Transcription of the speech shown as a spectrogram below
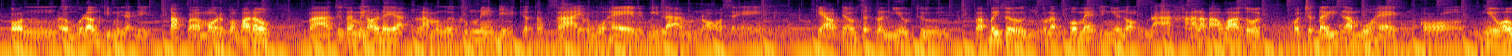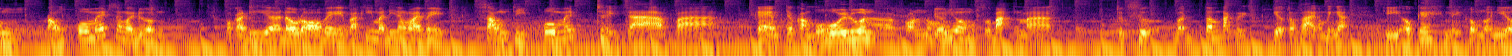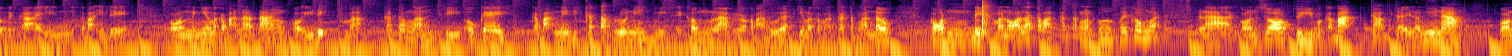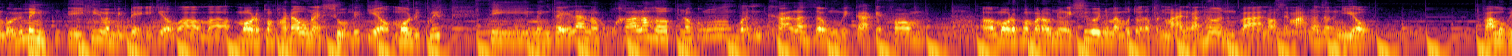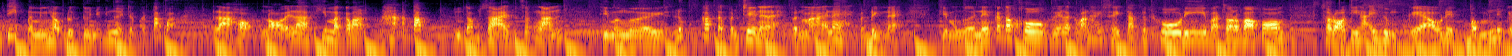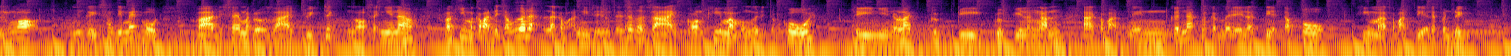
còn ở mùa đông thì mình lại để tóc là Model pompadour và thực ra mình nói đây á là mọi người không nên để kiểu tóc dài vào mùa hè bởi vì là nó sẽ kéo theo rất là nhiều thứ. Và bây giờ những con loại pomade thì như nó đã khá là bão hòa rồi. Còn trước đấy là mùa hè cũng có nhiều ông đóng pomade ra ngoài đường hoặc là đi ờ, đâu đó về. Và khi mà đi ra ngoài về xong thì pomade chảy ra và kèm theo cả mồ hôi luôn. À, còn nếu như mà một số bạn mà thực sự vẫn tâm đắc với kiểu tóc dài của mình á thì ok mình không nói nhiều về cái những các bạn như thế. Còn nếu như mà các bạn nào đang có ý định mà cắt tóc ngắn thì ok các bạn nên đi cắt tóc luôn đi. Mình sẽ không làm cho các bạn hối hận khi mà các bạn cắt tóc ngắn đâu. Còn để mà nói là các bạn cắt tóc ngắn có hợp hay không á là còn do tùy vào các bạn cảm thấy nó như nào còn đối với mình thì khi mà mình để cái kiểu ờ, uh, model pompadour này xuống cái kiểu model quip thì mình thấy là nó cũng khá là hợp nó cũng vẫn khá là giống với cả cái form ờ, uh, model pompadour như ngày xưa nhưng mà mỗi tội là phần mái nó ngắn hơn và nó sẽ mát hơn rất là nhiều. Và một cái tip mà mình học được từ những cái người cho cắt tóc ạ là họ nói là khi mà các bạn hạ tóc từ tóc dài từ tóc ngắn thì mọi người lúc cắt ở phần trên này này phần mái này phần đỉnh này thì mọi người nên cắt tóc khô nghĩa là các bạn hãy sấy tóc thật khô đi và cho nó vào form sau đó thì hãy dùng kéo để bấm những cái ngọn những cái cm một và để xem là cái độ dài tùy thích nó sẽ như nào. Và khi mà các bạn để tóc ướt á, là các bạn nhìn thấy nó sẽ rất là dài. Còn khi mà mọi người để tóc khô ấy thì nhìn nó là cực kỳ cực kỳ là ngắn. À, các bạn nên cân nhắc về cái vấn đề là tỉa tóc khô khi mà các bạn tỉa lại phần đỉnh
